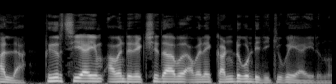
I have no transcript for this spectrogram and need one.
അല്ല തീർച്ചയായും അവന്റെ രക്ഷിതാവ് അവനെ കണ്ടുകൊണ്ടിരിക്കുകയായിരുന്നു.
